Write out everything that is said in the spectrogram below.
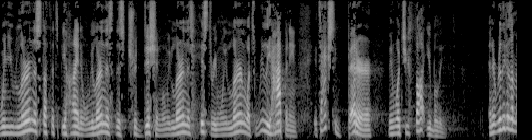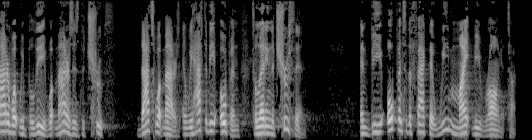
when you learn the stuff that's behind it, when we learn this, this tradition, when we learn this history, when we learn what's really happening, it's actually better than what you thought you believed. And it really doesn't matter what we believe. What matters is the truth. That's what matters. And we have to be open to letting the truth in and be open to the fact that we might be wrong at times.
